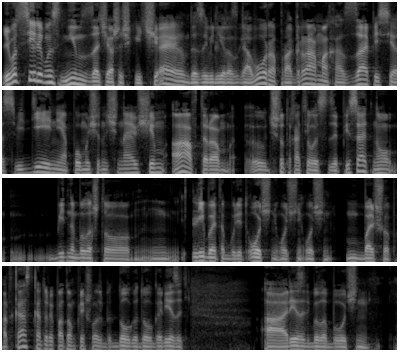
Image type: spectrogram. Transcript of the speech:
И вот сели мы с ним за чашечкой чая, да завели разговор о программах, о записи, о сведении, о помощи начинающим авторам. Э, что-то хотелось записать, но видно было, что либо это будет очень-очень-очень большой подкаст, который потом пришлось бы долго-долго резать, а резать было бы очень, э,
